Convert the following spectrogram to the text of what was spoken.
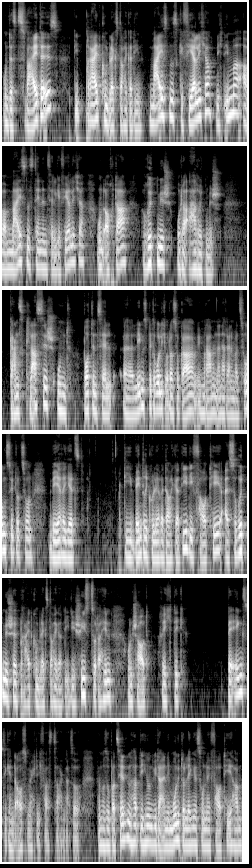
Und das zweite ist die Breitkomplextachykardien. Meistens gefährlicher, nicht immer, aber meistens tendenziell gefährlicher und auch da rhythmisch oder arrhythmisch. Ganz klassisch und potenziell äh, lebensbedrohlich oder sogar im Rahmen einer Reanimationssituation wäre jetzt die ventrikuläre Tachykardie, die VT, als rhythmische Breitkomplextachykardie. Die schießt so dahin und schaut richtig beängstigend aus, möchte ich fast sagen. Also wenn man so Patienten hat, die hin und wieder eine Monitorlänge, so eine VT haben,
